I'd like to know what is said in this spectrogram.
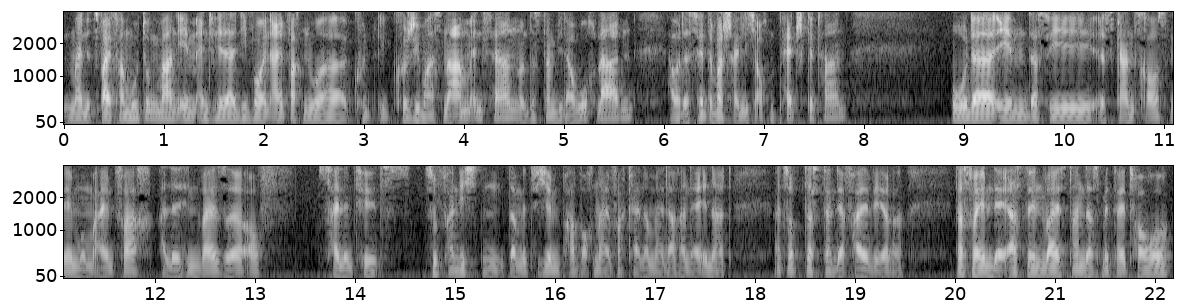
meine zwei Vermutungen waren eben entweder, die wollen einfach nur Ko Kojimas Namen entfernen und das dann wieder hochladen, aber das hätte wahrscheinlich auch ein Patch getan. Oder eben, dass sie es ganz rausnehmen, um einfach alle Hinweise auf Silent Hills zu vernichten, damit sich in ein paar Wochen einfach keiner mehr daran erinnert, als ob das dann der Fall wäre. Das war eben der erste Hinweis, dann das mit Del Toro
